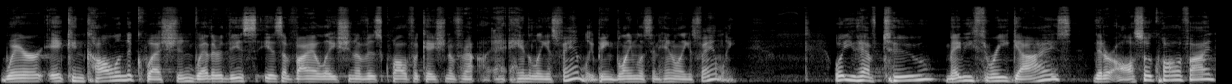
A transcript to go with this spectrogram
where it can call into question whether this is a violation of his qualification of handling his family, being blameless in handling his family. Well, you have two, maybe three guys that are also qualified,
